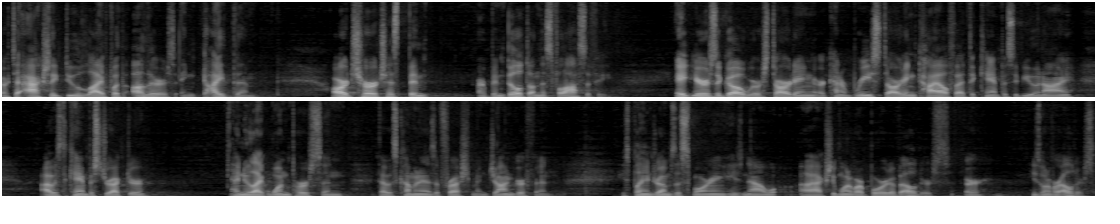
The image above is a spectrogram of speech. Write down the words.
or to actually do life with others and guide them. Our church has been, or been built on this philosophy. Eight years ago, we were starting or kind of restarting Chi Alpha at the campus of UNI. I was the campus director. I knew like one person that was coming in as a freshman, John Griffin. He's playing drums this morning. He's now uh, actually one of our board of elders, or he's one of our elders.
